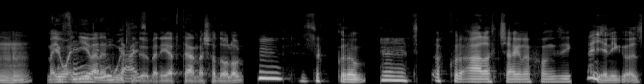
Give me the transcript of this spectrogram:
Uh-huh. Mert jó, Szerintem nyilván egy múlt időben értelmes a dolog. Hm, ez akkor a, hát, akkor a állatságnak hangzik. Legyen igaz.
